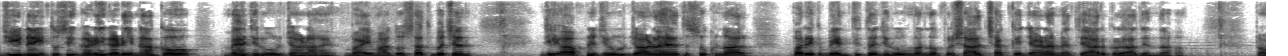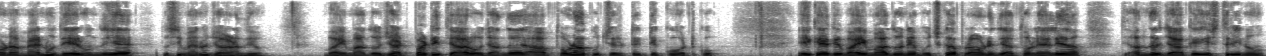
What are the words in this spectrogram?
ਜੀ ਨਹੀਂ, ਤੁਸੀਂ ਘੜੀ ਘੜੀ ਨਾ ਕਹੋ, ਮੈਂ ਜ਼ਰੂਰ ਜਾਣਾ ਹੈ। ਭਾਈ ਮਾਧੋ ਸਤ ਬਚਨ, ਜੇ ਆਪਨੇ ਜ਼ਰੂਰ ਜਾਣਾ ਹੈ ਤਾਂ ਸੁਖ ਨਾਲ, ਪਰ ਇੱਕ ਬੇਨਤੀ ਤਾਂ ਜ਼ਰੂਰ ਮੰਨੋ, ਪ੍ਰਸ਼ਾਦ ਛੱਕ ਕੇ ਜਾਣਾ ਮੈਂ ਤਿਆਰ ਕਰਾ ਦਿੰਦਾ ਹਾਂ। ਪ੍ਰਾਉਣਾ ਮੈਨੂੰ ਦੇਰ ਹੁੰਦੀ ਹੈ, ਤੁਸੀਂ ਮੈਨੂੰ ਜਾਣ ਦਿਓ। ਭਾਈ ਮਾਧੋ, ਝਟਪਟ ਹੀ ਤਿਆਰ ਹੋ ਜਾਂਦਾ ਹੈ। ਆਪ ਥੋੜਾ ਕੁਝ ਟਿਕੋ, ਅਟਕੋ। ਇਹ ਕਹਿ ਕੇ ਭਾਈ ਮਾਧੋ ਨੇ ਬੁਚਕਾ ਪ੍ਰਾਉਣੇ ਦੇ ਹੱਥੋਂ ਲੈ ਲਿਆ ਤੇ ਅੰਦਰ ਜਾ ਕੇ ਇਸਤਰੀ ਨੂੰ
